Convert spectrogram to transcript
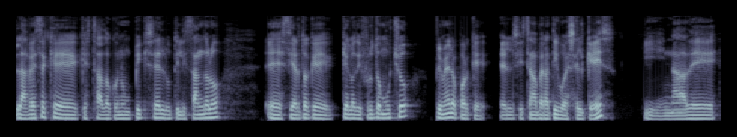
las veces que, he estado con un Pixel utilizándolo, es cierto que, que lo disfruto mucho. Primero porque el sistema operativo es el que es y nada de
